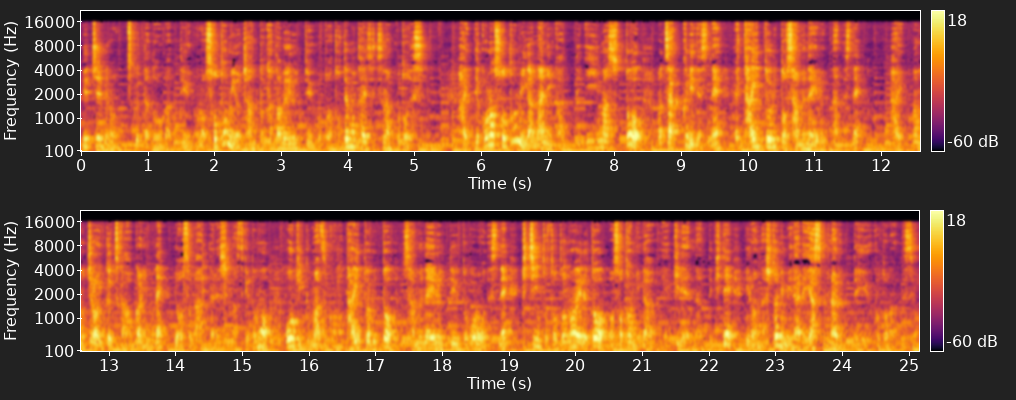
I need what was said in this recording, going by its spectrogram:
YouTube の作った動画っていうのの外見をちゃんと固めるっていうことはとても大切なことです。はい、でこの外見が何かって言いますと、まあ、ざっくりですねタイトルとサムネイルなんですね。はい。まあ、もちろんいくつか他にもね要素があったりしますけども大きくまずこのタイトルとサムネイルっていうところをですねきちんと整えると外見が綺麗になってきていろんな人に見られやすくなるっていうことなんですよ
